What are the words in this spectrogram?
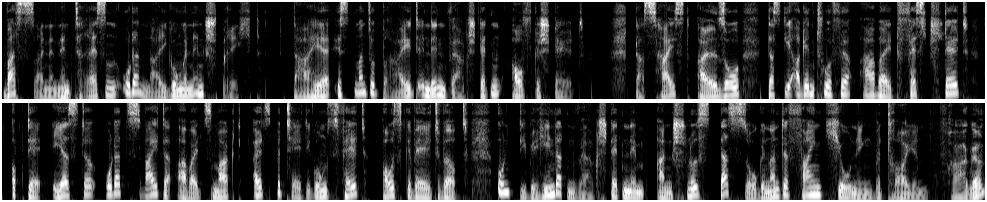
was seinen Interessen oder Neigungen entspricht. Daher ist man so breit in den Werkstätten aufgestellt. Das heißt also, dass die Agentur für Arbeit feststellt, ob der erste oder zweite Arbeitsmarkt als Betätigungsfeld ausgewählt wird und die Behindertenwerkstätten im Anschluss das sogenannte Feintuning betreuen. Frage.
